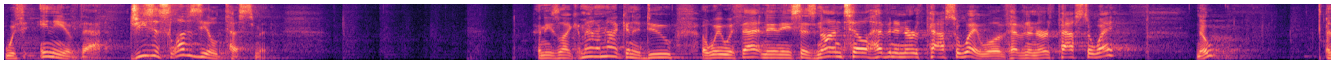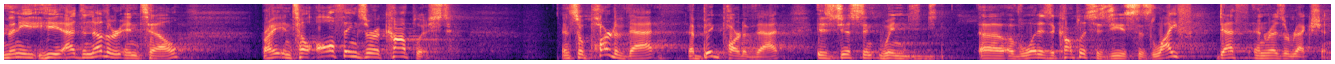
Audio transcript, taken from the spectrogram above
with any of that. Jesus loves the Old Testament. And he's like, man, I'm not going to do away with that. And then he says, not until heaven and earth pass away. Well, have heaven and earth passed away? Nope. And then he, he adds another until, right? Until all things are accomplished. And so part of that, a big part of that, is just when uh, of what is accomplished is Jesus' life, death, and resurrection.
